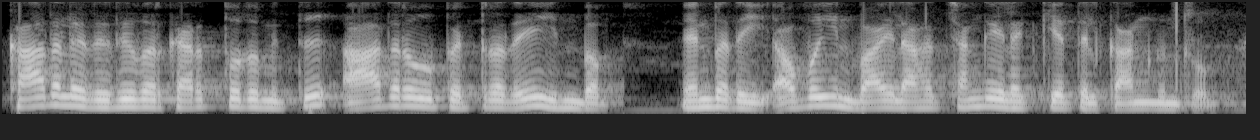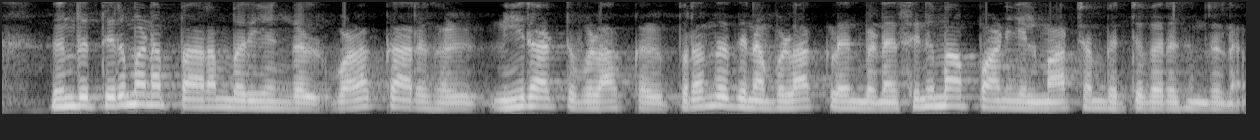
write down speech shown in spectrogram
காதலர் இருவர் கருத்தொருமித்து ஆதரவு பெற்றதே இன்பம். என்பதை ஒளவையின் வாயிலாக சங்க இலக்கியத்தில் காண்கின்றோம். இன்று திருமண பாரம்பரியங்கள் வழக்காறுகள் நீராட்டு விழாக்கள் பிறந்த தின விழாக்கள் என்பன சினிமா பாணியில் மாற்றம் பெற்று வருகின்றன.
